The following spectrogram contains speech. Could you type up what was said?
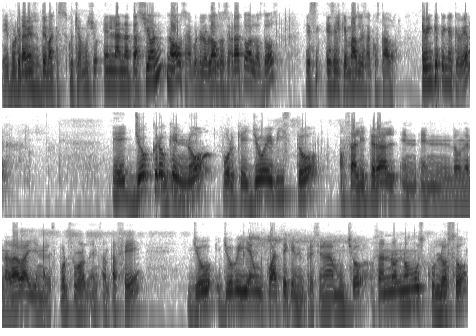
eh, porque también es un tema que se escucha mucho. En la natación, ¿no? O sea, bueno, lo hablamos hace rato a los dos, es, es el que más les ha costado. ¿Creen que tenga que ver? Eh, yo creo que no, porque yo he visto, o sea, literal, en, en donde nadaba ahí en el Sports World, en Santa Fe, yo, yo veía un cuate que me impresionaba mucho, o sea, no, no musculoso,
